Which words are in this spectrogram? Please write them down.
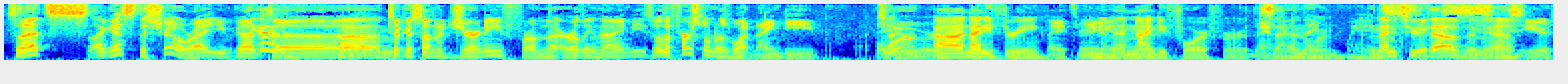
So that's, I guess, the show, right? You've got Yeah. uh, Um, took us on a journey from the early '90s. Well, the first one was what '94, Uh, 93. 93, and then 94 for the Man, second they one. waited And then six- 2000, yeah. six years.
